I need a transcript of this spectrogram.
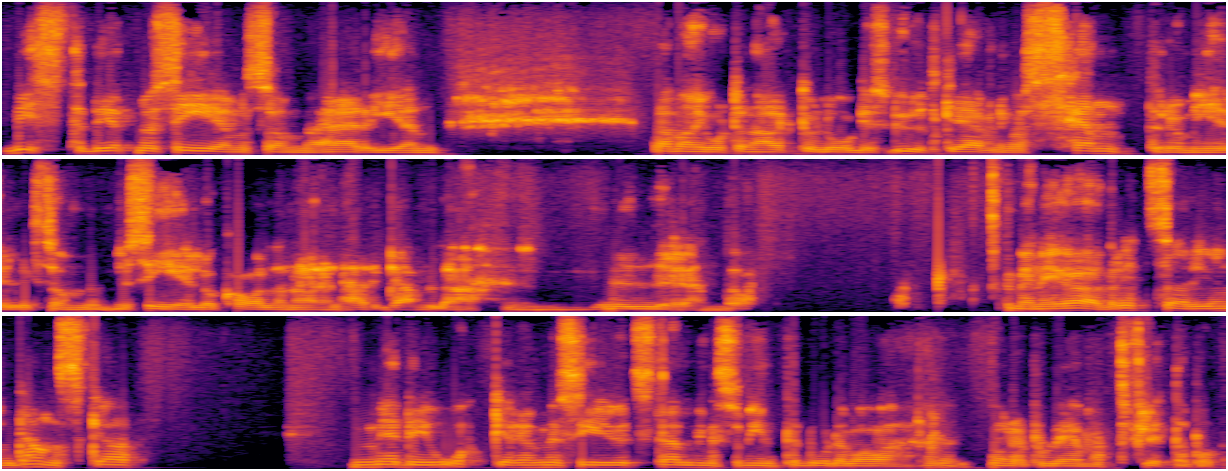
Visst, det är ett museum som är i en där man har gjort en arkeologisk utgrävning och centrum i liksom museilokalen är den här gamla eh, muren. Då. Men i övrigt så är det ju en ganska medioker museiutställning som inte borde vara några problem att flytta på.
